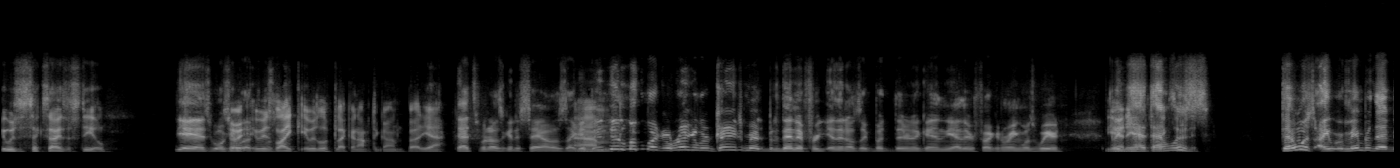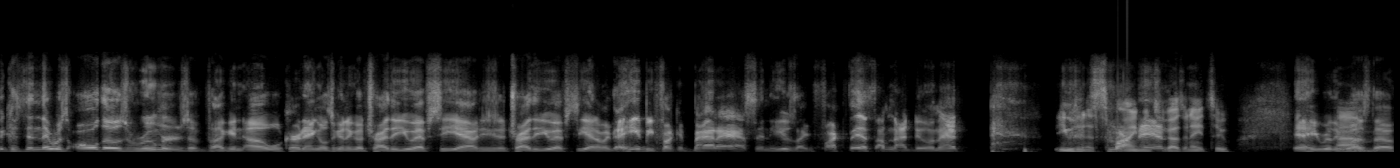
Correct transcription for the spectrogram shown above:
It was a six sides of steel, Yeah, it's, okay, so well, it, it was like it would look like an octagon. But yeah, That's what I was gonna say. I was like, Um, it didn't look like a regular cage match, but then it for, and then I was like, but then again, yeah, their fucking ring was weird. yeah, But they yeah, that was that was I remember that because then there was all those rumors of fucking oh well Kurt Angle's gonna go try the UFC out. He's gonna try the UFC out. I'm like, he'd be fucking badass. And he was like, fuck this, I'm not doing that. He was in his Smart prime in 2008 too. Yeah, he really was Um, though.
